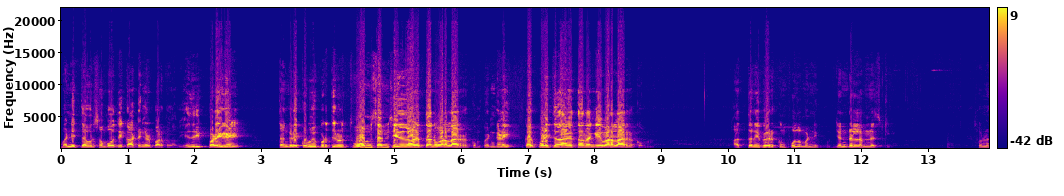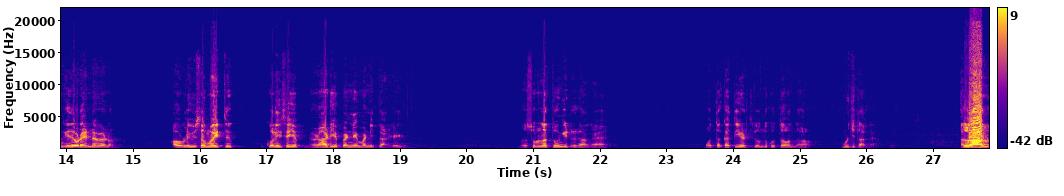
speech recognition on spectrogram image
மன்னித்த ஒரு சம்பவத்தை காட்டுங்கள் பார்க்கலாம். எதிரி படைகள் தங்களை கொடுமைப்படுத்தியவர்கள் துவம்சம் செய்ததாகத்தான் வரலாறு இருக்கும். பெண்களை கற்பழித்ததாகத்தான் அங்கே வரலாறு இருக்கும். அத்தனை பேருக்கும் பொது மன்னிப்பு. ஜென்ரல் அம்னஸ்டி சொல்லுங்கள் இதை விட என்ன வேணும்? அவர்களை விஷம் வைத்து கொலை செய்ய நாடிய பெண்ணை மன்னித்தார்கள். ரசூல்லாம் தூங்கிட்டு இருக்காங்க ஒருத்தன் கத்தி எடுத்துகிட்டு வந்து குத்த வந்தான். முடிச்சிட்டாங்க. அல்லான்னு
